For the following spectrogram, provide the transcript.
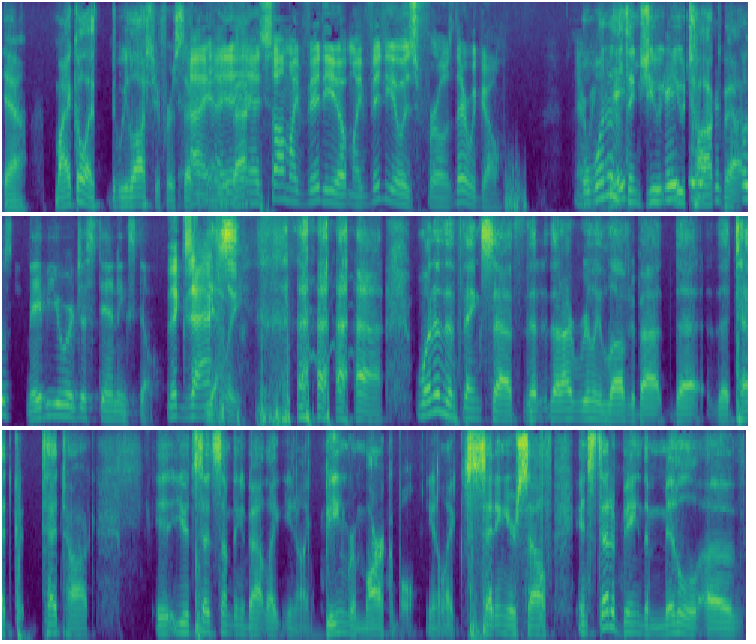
Yeah. Michael, I, we lost you for a second. I, I, I, saw my video. My video is froze. There we go. There well, we one go. of the things you, you talked about. Maybe you were just standing still. Exactly. Yes. one of the things, Seth, that, that I really loved about the the TED TED talk you had said something about like you know like being remarkable you know like setting yourself instead of being the middle of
